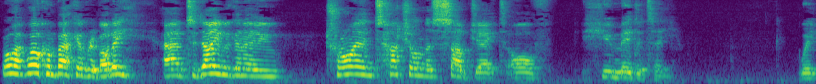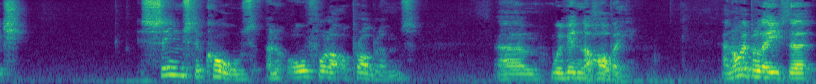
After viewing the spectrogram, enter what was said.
Right, welcome back everybody. Um, today we're going to try and touch on the subject of humidity, which seems to cause an awful lot of problems um, within the hobby. And I believe that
